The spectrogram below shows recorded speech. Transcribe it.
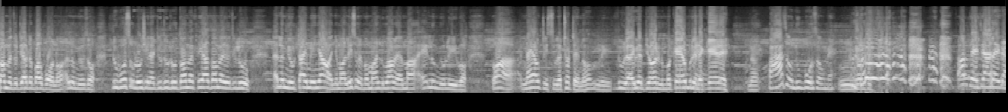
သွားမယ်ဆိုတယောက်တစ်ပေါက်ပေါ့နော်အဲ့လိုမျိုးဆိုလူဖို့ဆိုလို့ရှိရင်လည်းတူတူလူသွားမယ်ဖျားသွားမယ်ဆိုဒီလိုအဲ့လိုမျိုးတိုင်ပင်ကြအောင်ညီမလေးဆိုလည်းဘာမှလူရမယ်အမအဲ့လိုမျိုးလေးပေါ့သွားနိုင်ရောက်တည်ဆိုလည်းထွက်တယ်နော်မလေးလူတိုင်းပဲပြောတယ်မကဲဘူးမတယ်လည်းကဲတယ်နော်ဘာဆိုလူပို့ဆုံးတယ်อืมဟုတ်တယ်ဟုတ်တယ်ကြားလိုက်တာ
